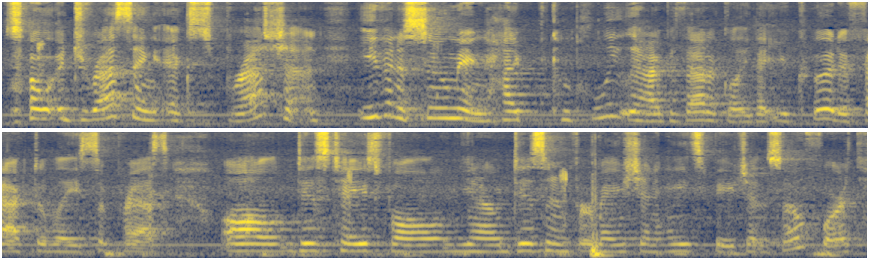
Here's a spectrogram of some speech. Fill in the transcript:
So addressing expression, even assuming completely hypothetically that you could effectively suppress all distasteful, you know, disinformation, hate speech, and so forth,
